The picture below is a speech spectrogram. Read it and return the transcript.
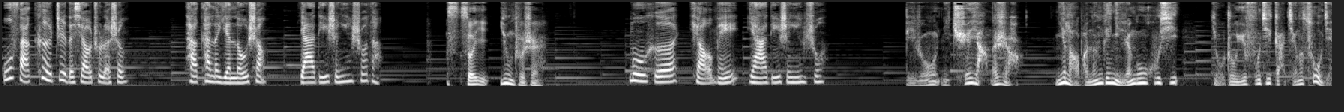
无法克制的笑出了声。他看了眼楼上，压低声音说道：“所以用处是？”木盒挑眉，压低声音说：“比如你缺氧的时候，你老婆能给你人工呼吸，有助于夫妻感情的促进。”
